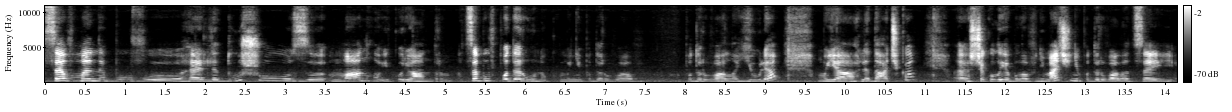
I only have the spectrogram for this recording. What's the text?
Це в мене був е, гель для душу з манго і коріандром. Це був подарунок. Мені подарував, подарувала Юля, моя глядачка. Е, Ще коли я була в Німеччині, подарувала цей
